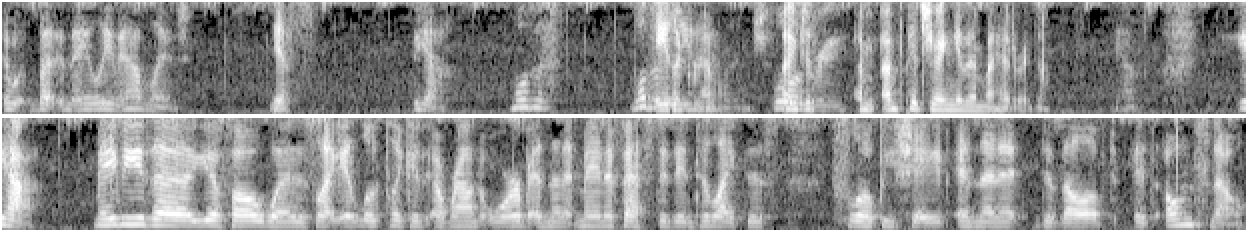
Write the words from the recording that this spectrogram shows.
It, but an alien avalanche. Yes. Yeah. We'll just we'll just Alien agree. avalanche. We'll I just, agree. I'm, I'm picturing it in my head right now. Yeah. Yeah. Maybe the UFO was like it looked like a, round orb and then it manifested into like this slopey shape and then it developed its own snow.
